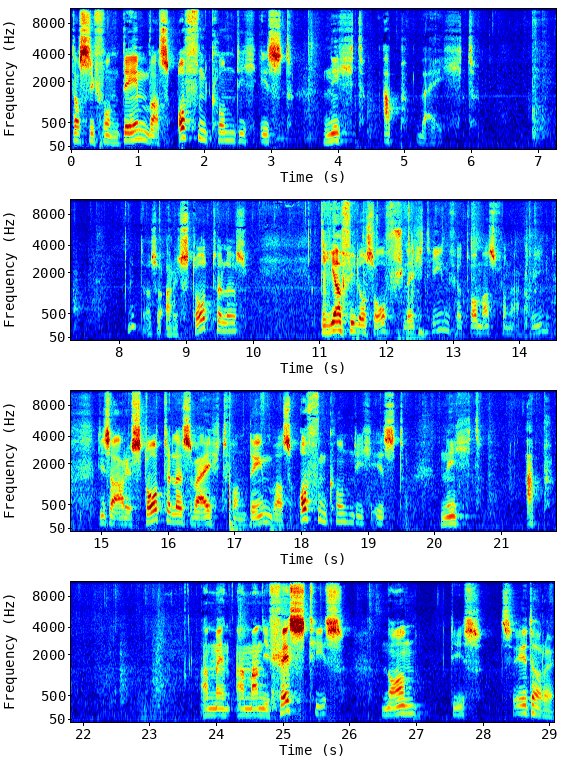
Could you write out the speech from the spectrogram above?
dass sie von dem, was offenkundig ist, nicht abweicht. Also Aristoteles der Philosoph schlechthin für Thomas von Aquin. Dieser Aristoteles weicht von dem, was offenkundig ist, nicht ab. Am manifestis non dis cedere,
